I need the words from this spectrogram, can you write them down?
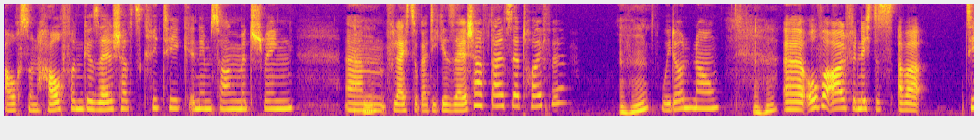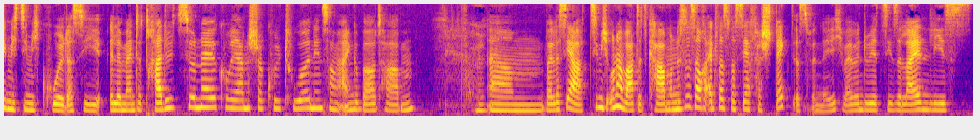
auch so ein Hauch von Gesellschaftskritik in dem Song mitschwingen. Ähm, Vielleicht sogar die Gesellschaft als der Teufel. We don't know. Äh, overall finde ich das aber ziemlich, ziemlich cool, dass sie Elemente traditionell koreanischer Kultur in den Song eingebaut haben. Ähm, weil das ja ziemlich unerwartet kam. Und es ist auch etwas, was sehr versteckt ist, finde ich. Weil wenn du jetzt diese Line liest,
